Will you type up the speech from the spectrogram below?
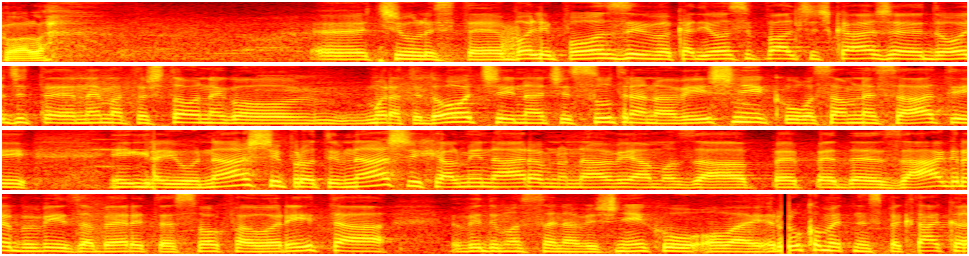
Hvala. E, čuli ste bolji poziv kad Josip Valčić kaže dođite, nemate što nego morate doći. Znači sutra na Višnjik u 18 sati igraju naši protiv naših, ali mi naravno navijamo za PPD Zagreb. Vi izaberite svog favorita. Vidimo se na Višnjiku. Ovaj rukometni spektakl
